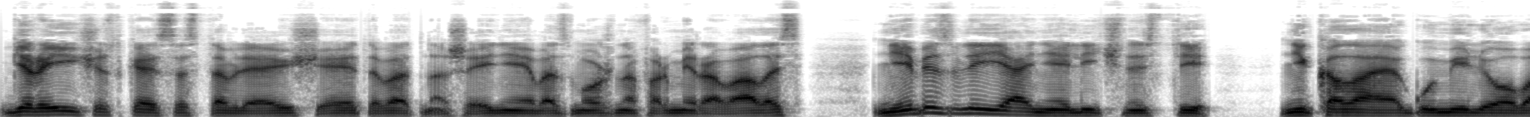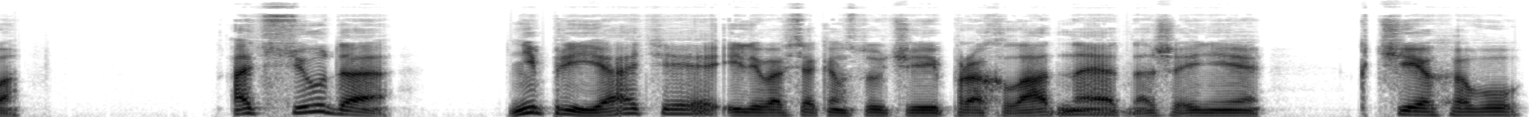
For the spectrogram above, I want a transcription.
Героическая составляющая этого отношения, возможно, формировалась не без влияния личности Николая Гумилева. Отсюда неприятие или, во всяком случае, прохладное отношение к Чехову,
